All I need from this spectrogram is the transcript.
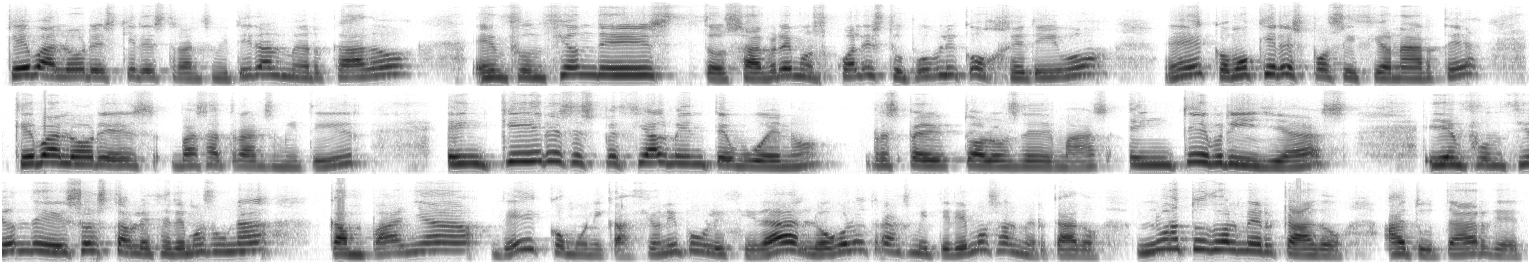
qué valores quieres transmitir al mercado. En función de esto sabremos cuál es tu público objetivo, ¿eh? cómo quieres posicionarte, qué valores vas a transmitir, en qué eres especialmente bueno respecto a los demás, en qué brillas y en función de eso estableceremos una campaña de comunicación y publicidad. Luego lo transmitiremos al mercado, no a todo el mercado, a tu target,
